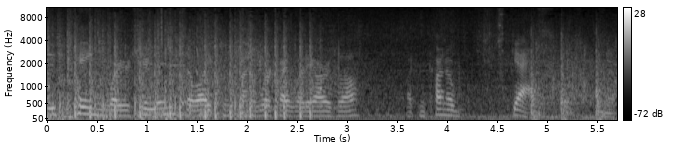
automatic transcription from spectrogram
always ping where you're shooting so I can kind of work out where they are as well. I can kind of guess. but, you know.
